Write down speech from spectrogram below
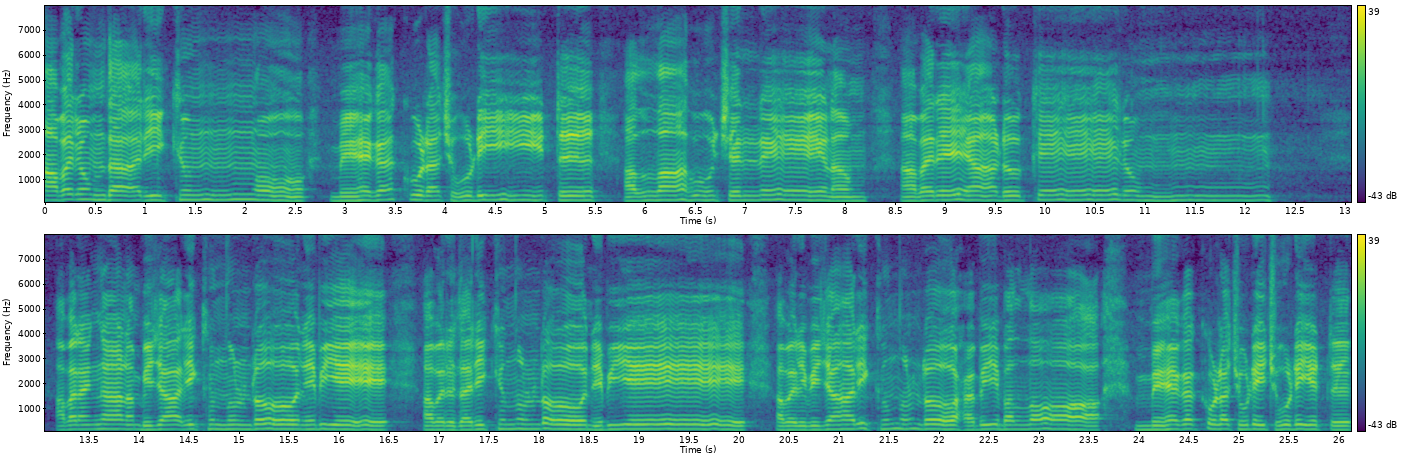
അവരും ധരിക്കുന്നു. മേഘക്കുട ചൂടിയിട്ട് അള്ളാഹു ചെല്ലേണം. അവരെ അടുക്കേലും അവരെങ്ങാണം വിചാരിക്കുന്നുണ്ടോ നബിയേ? അവർ ധരിക്കുന്നുണ്ടോ നബിയേ? അവർ വിചാരിക്കുന്നുണ്ടോ ഹബീബല്ലോ? മേഘക്കുട ചുടി ചൂടിയിട്ട്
